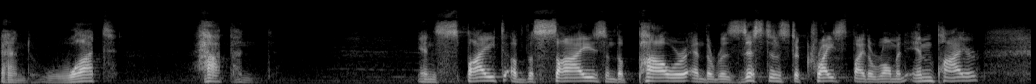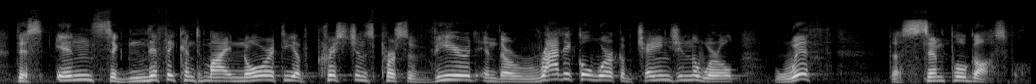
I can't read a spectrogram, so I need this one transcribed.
And what happened? In spite of the size and the power and the resistance to Christ by the Roman Empire, this insignificant minority of Christians persevered in the radical work of changing the world with the simple gospel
